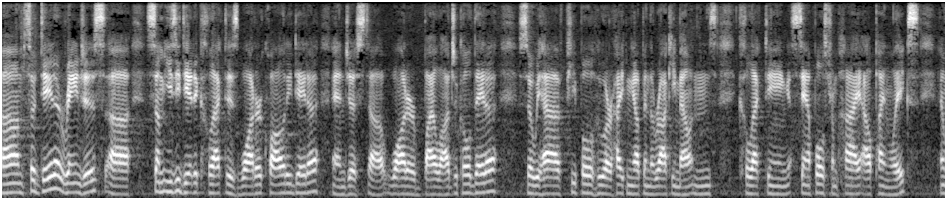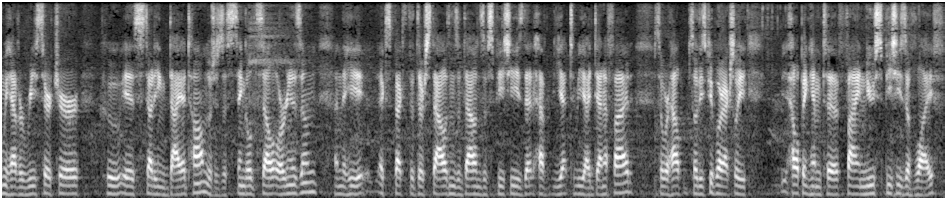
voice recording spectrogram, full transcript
Um, so data ranges. Uh, some easy data to collect is water quality data and just uh, water biological data. So we have people who are hiking up in the Rocky Mountains collecting samples from high alpine lakes, and we have a researcher who is studying diatoms, which is a single cell organism, and he expects that there's thousands and thousands of species that have yet to be identified. So we're help. So these people are actually helping him to find new species of life.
